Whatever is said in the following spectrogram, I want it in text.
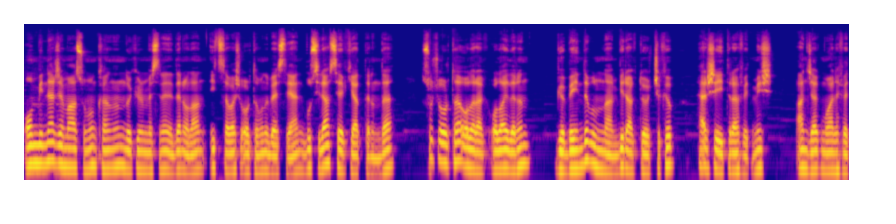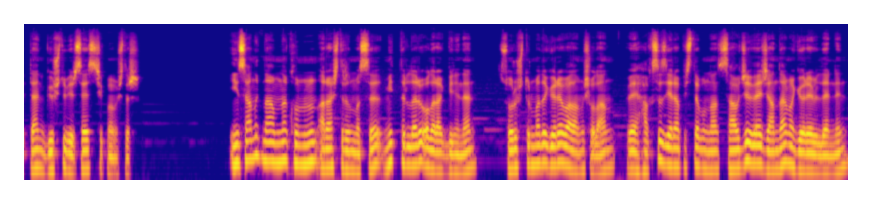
On binlerce masumun kanının dökülmesine neden olan iç savaş ortamını besleyen bu silah sevkiyatlarında suç ortağı olarak olayların göbeğinde bulunan bir aktör çıkıp her şeyi itiraf etmiş ancak muhalefetten güçlü bir ses çıkmamıştır. İnsanlık namına konunun araştırılması, MİT tırları olarak bilinen, soruşturmada görev almış olan ve haksız yere hapiste bulunan savcı ve jandarma görevlilerinin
